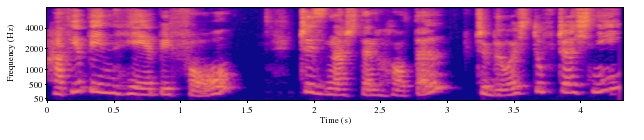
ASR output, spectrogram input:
Have you been here before? Czy znasz ten hotel? Czy byłeś tu wcześniej?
